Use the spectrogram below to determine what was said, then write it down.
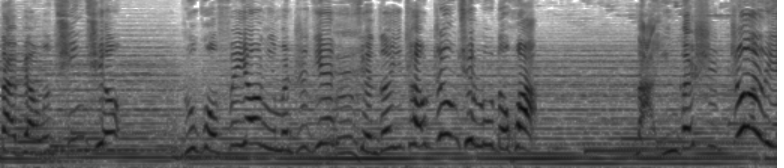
代表了亲情。如果非要你们之间选择一条正确路的话，那应该是这里。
